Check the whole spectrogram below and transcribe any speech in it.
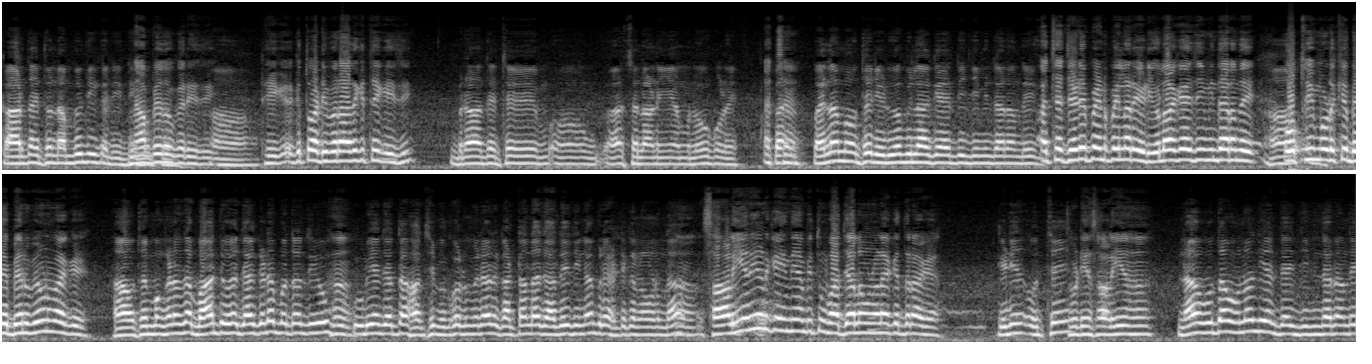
ਕਾਰ ਤਾਂ ਇੱਥੋਂ ਨਾਭੇ ਦੀ ਕਰੀ ਸੀ। ਨਾਭੇ ਤੋਂ ਕਰੀ ਸੀ। ਹਾਂ। ਠੀਕ ਹੈ। ਕਿ ਤੁਹਾਡੀ ਬਰਾਤ ਕਿੱਥੇ ਗਈ ਸੀ? ਬਰਾਤ ਇੱਥੇ ਸਲਾਣੀ ਆ ਮਲੋਹ ਕੋਲੇ। ਪਹਿਲਾਂ ਮੈਂ ਉੱਥੇ ਰੇਡੀਓ ਵੀ ਲਾ ਕੇ ਆਈ ਸੀ ਜ਼ਿਮੀਂਦਾਰਾਂ ਦੇ। ਅੱਛਾ ਜਿਹੜੇ ਪਿੰਡ ਪਹਿਲਾਂ ਰੇਡੀਓ ਲਾ ਗਏ ਜ਼ਿਮੀਂਦਾਰਾਂ ਦੇ ਹਾਂ। ਉੱਥੇ ਹੀ ਮੁੜ ਕੇ ਬੇਬੇ ਨੂੰ ਵਿਆਹਣ ਵਾਗੇ? ਹਾਂ ਉੱਥੇ ਮੰਗਣਾ ਦਾ ਬਾਅਦ ਚ ਹੋਇਆ ਜਾ ਕਿਹੜਾ ਪਤਾ ਸੀ ਉਹ ਕੁੜੀਆਂ ਜਦ ਤਾਂ ਹਾਥੀ ਮਖੋਲ ਮੇਰਾ ਰਗਾਟਾਂ ਦਾ ਜ਼ਿਆਦਾ ਸੀ ਨਾ ਬ੍ਰੈਸਟ ਕਰਾਉਣ ਦਾ। ਸਾਲੀਆਂ ਨਹੀਂ ਹਣ ਕਹਿੰਦੀਆਂ ਵੀ ਤੂੰ ਵਾਜਾ ਲਾਉਣ ਵਾਲਾ ਕਿੱਧਰ ਆ ਗਿਆ? ਕਿਹੜੀਆਂ ਉੱਥੇ? ਤੁਹਾਡੀਆਂ ਸਾਲੀਆਂ ਹਾਂ। ਨਾ ਉਹ ਤਾਂ ਉਹਨਾਂ ਦੀਆਂ ਜ਼ਿਮੀਂਦਾਰਾਂ ਦੇ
